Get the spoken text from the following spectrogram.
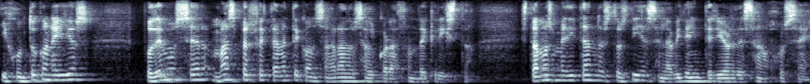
y junto con ellos podemos ser más perfectamente consagrados al corazón de Cristo. Estamos meditando estos días en la vida interior de San José.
